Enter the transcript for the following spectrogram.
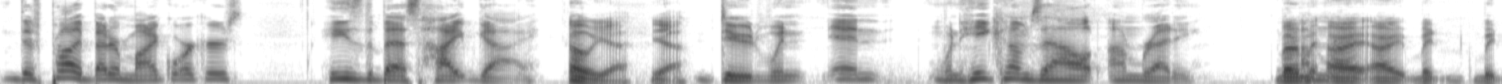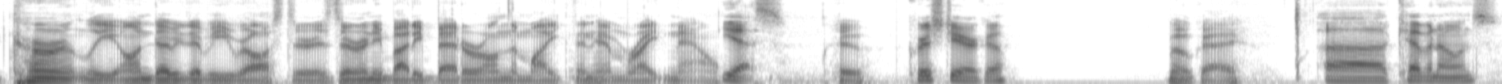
there's probably better mic workers. He's the best hype guy, oh yeah, yeah. dude. When and when he comes out, I'm ready. But I'm- all right, all right. But but currently on WWE roster, is there anybody better on the mic than him right now? Yes, Who? Chris Jericho, Okay. uh, Kevin Owens,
